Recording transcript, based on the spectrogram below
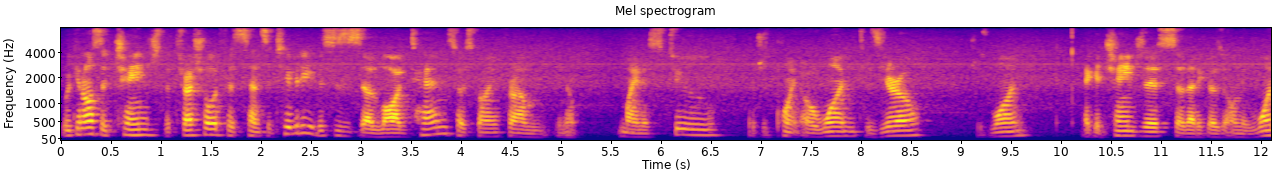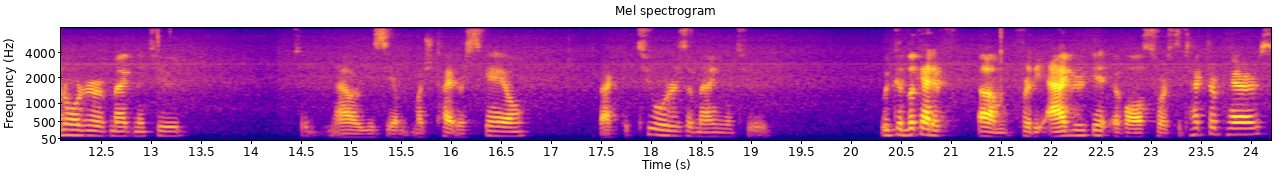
We can also change the threshold for sensitivity. This is a log 10, so it's going from you know minus 2, which is 0.01, to 0, which is 1. I could change this so that it goes only one order of magnitude. So now you see a much tighter scale, back to two orders of magnitude. We could look at it um, for the aggregate of all source detector pairs.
